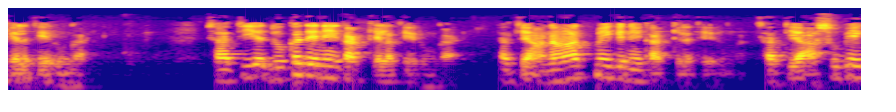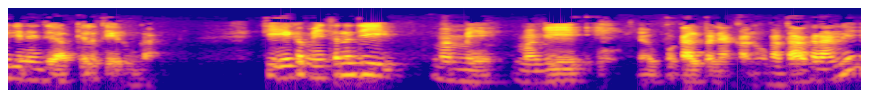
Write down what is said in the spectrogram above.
කියලා තේරුම් ගන්න. සතිය දුක දෙන එකක් කියලා තේරුම් ගන්න. සතිය අනාත්මය කියන එකක් කියලා තේරුම් ගන්න. සත්‍ය අසුභය කියන දෙයක් කියලා තේරුම් ගන්න. ඉතින් ඒක මෙතනදී මම මේ මගේ උපකල්පනයක් අනුව කතා කරන්නේ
